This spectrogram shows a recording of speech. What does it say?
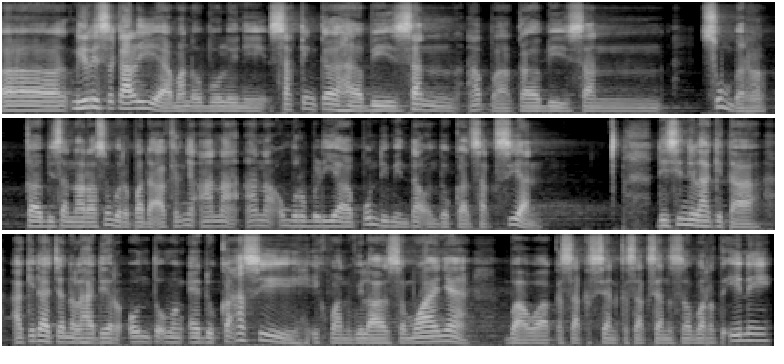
uh, miris sekali ya Manubul ini. Saking kehabisan apa kehabisan sumber kehabisan narasumber pada akhirnya anak-anak umur belia pun diminta untuk kesaksian di sinilah kita akidah channel hadir untuk mengedukasi ikhwan villa semuanya bahwa kesaksian-kesaksian seperti ini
